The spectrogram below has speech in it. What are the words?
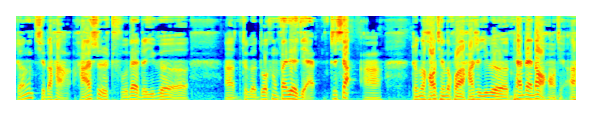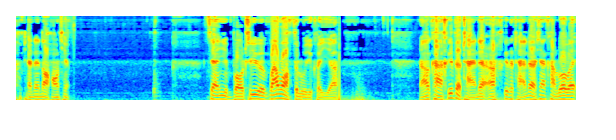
整体的话还是处在这一个啊这个多空分界点之下啊，整个行情的话还是一个偏震荡行情啊，偏震荡行情。建议保持一个观望思路就可以啊。然后看黑色产业链啊，黑色产业链先看螺纹，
